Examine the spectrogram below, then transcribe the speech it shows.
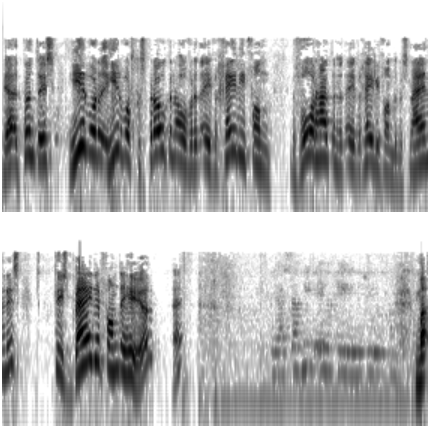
ja, het punt is, hier, worden, hier wordt gesproken over het evangelie van de voorhuid en het evangelie van de besnijdenis. Het is beide van de Heer. Hè? Ja, staat niet evangelie natuurlijk van. Maar,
